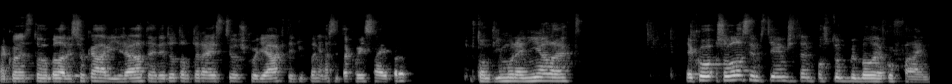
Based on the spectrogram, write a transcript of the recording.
nakonec toho byla vysoká výhra, tehdy to tam teda jestil Škodák, teď úplně asi takový sniper v tom týmu není, ale jako souhlasím s tím, že ten postup by byl jako fajn.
